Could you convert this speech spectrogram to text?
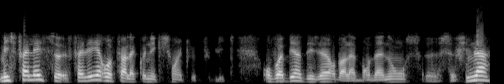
Mais il fallait, se, fallait refaire la connexion avec le public. On voit bien déjà dans la bande-annonce de ce film-là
